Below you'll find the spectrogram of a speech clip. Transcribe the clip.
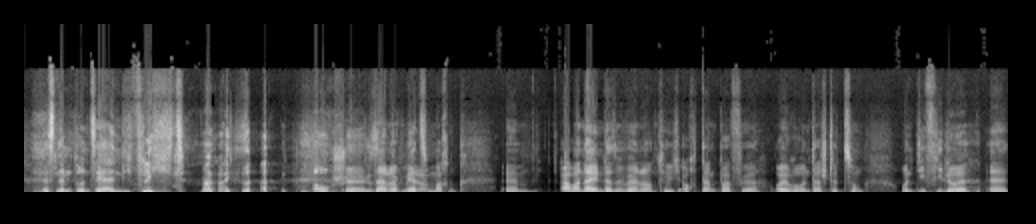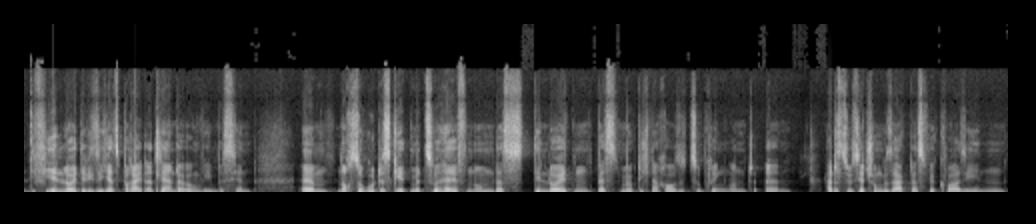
Es nimmt uns eher in die Pflicht, würde ich sagen, Auch schön äh, gesagt. da noch mehr ja. zu machen. Ähm, aber nein, da sind wir natürlich auch dankbar für eure Unterstützung und die viele, äh, die vielen Leute, die sich jetzt bereit erklären, da irgendwie ein bisschen ähm, noch so gut es geht mitzuhelfen, um das den Leuten bestmöglich nach Hause zu bringen. Und ähm, hattest du es jetzt schon gesagt, dass wir quasi einen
